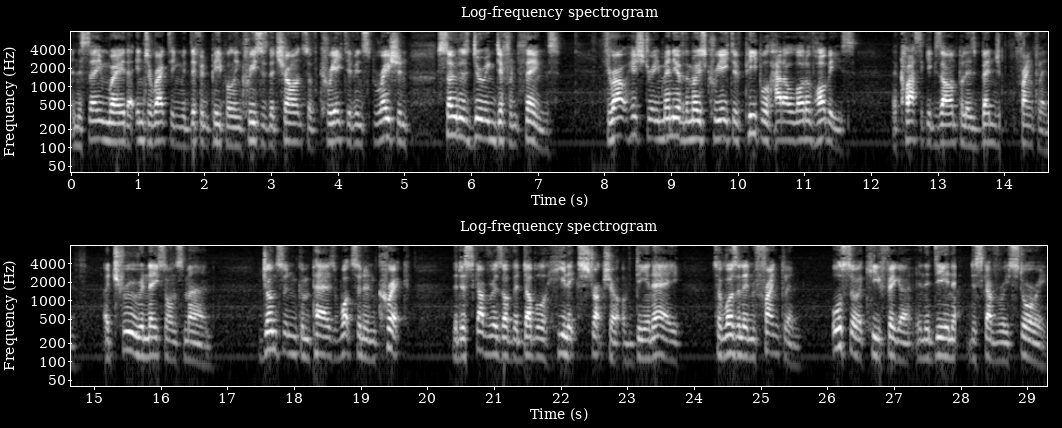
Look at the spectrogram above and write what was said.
In the same way that interacting with different people increases the chance of creative inspiration, so does doing different things. Throughout history, many of the most creative people had a lot of hobbies. The classic example is Benjamin Franklin, a true Renaissance man. Johnson compares Watson and Crick, the discoverers of the double helix structure of DNA, to Rosalind Franklin, also a key figure in the DNA discovery story.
